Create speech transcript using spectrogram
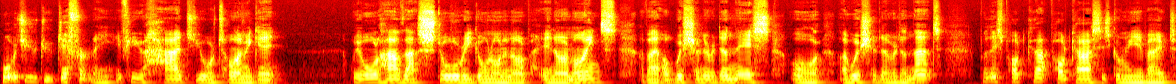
what would you do differently if you had your time again we all have that story going on in our in our minds about I wish I never done this or I wish I'd never done that. But this pod, that podcast is going to be about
